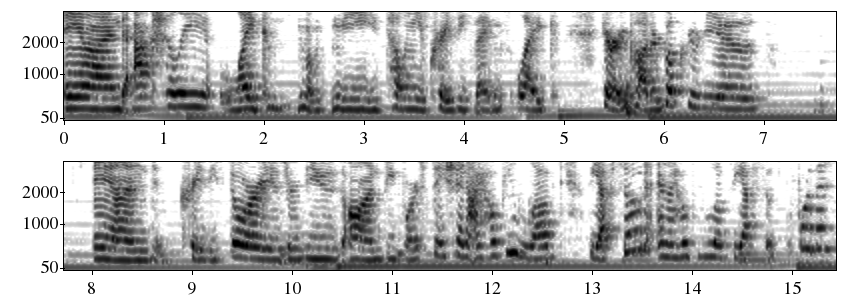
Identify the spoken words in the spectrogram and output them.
and actually like m- me telling you crazy things like Harry Potter book reviews and crazy stories, reviews on deforestation. I hope you loved the episode, and I hope you loved the episodes before this,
